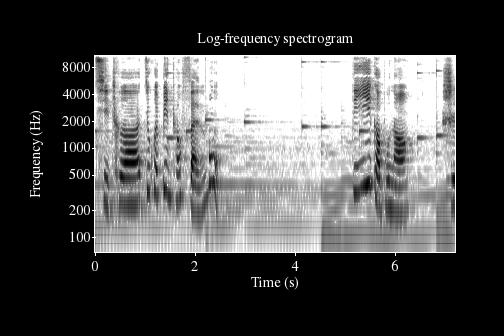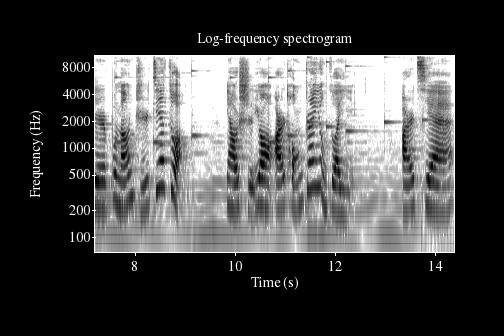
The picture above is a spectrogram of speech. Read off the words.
汽车就会变成坟墓。”第一个不能是不能直接坐，要使用儿童专用座椅，而且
